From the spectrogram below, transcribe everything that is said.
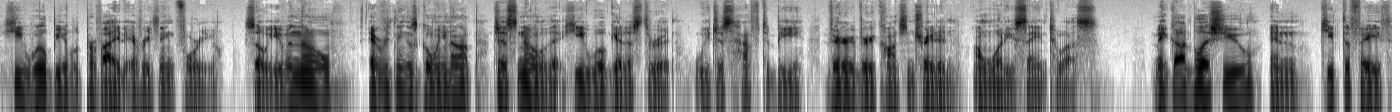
He will be able to provide everything for you. So even though everything is going up, just know that He will get us through it. We just have to be very, very concentrated on what He's saying to us. May God bless you and keep the faith,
